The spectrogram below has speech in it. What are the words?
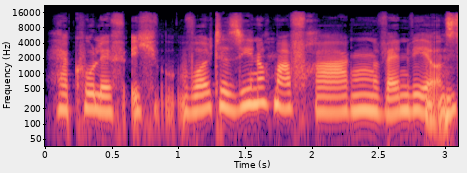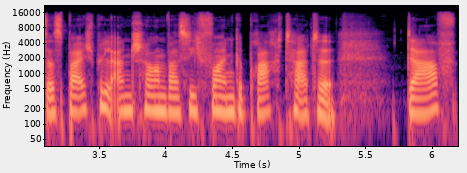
Herr Kolev, ich wollte Sie noch mal fragen, wenn wir mhm. uns das Beispiel anschauen, was ich vorhin gebracht hatte. Darf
